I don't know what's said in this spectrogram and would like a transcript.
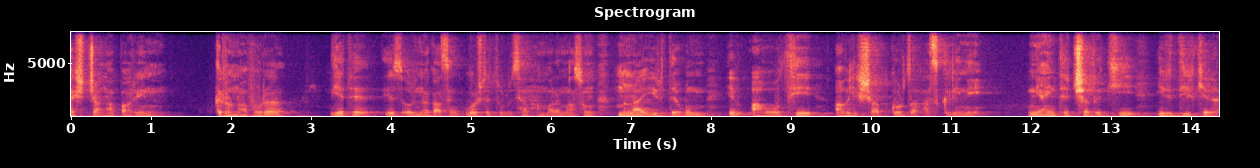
այս ճանապարհին կրոնավորը Եթե ես օրինակ ասենք ոչ թե ծուլության համար եմ ասում, մնա իր տեղում եւ աղոթի ավելի շատ գործ առած կլինի միայն թե չլքի իր դիրքերը,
